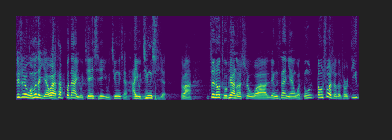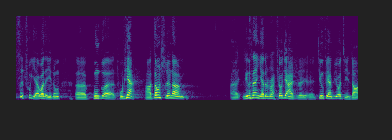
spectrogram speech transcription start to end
其实我们的野外，它不但有艰辛、有惊险，还有惊喜，对吧？这张图片呢，是我零三年我当当硕士的时候第一次出野外的一种呃工作图片啊。当时呢，呃，零三年的时候条件还是经费还比较紧张，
